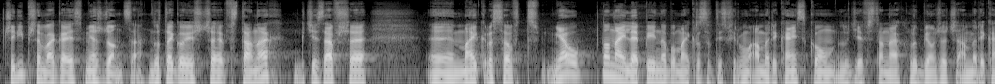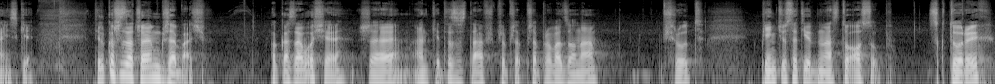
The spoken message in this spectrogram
czyli przewaga jest miażdżąca. Do tego jeszcze w Stanach, gdzie zawsze e, Microsoft miał no najlepiej, no bo Microsoft jest firmą amerykańską, ludzie w Stanach lubią rzeczy amerykańskie. Tylko, że zacząłem grzebać. Okazało się, że ankieta została przeprowadzona wśród 511 osób, z których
